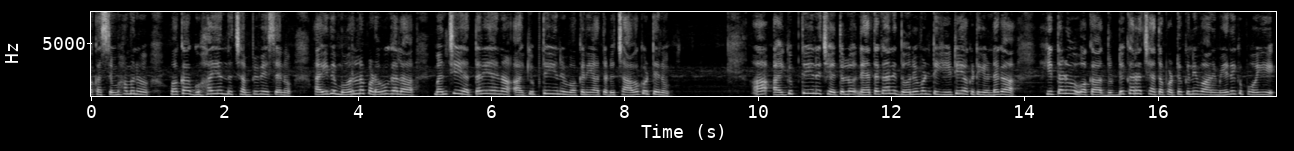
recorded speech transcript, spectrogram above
ఒక సింహమును ఒక గుహయందు చంపివేశాను ఐదు మూరల పొడవు గల మంచి ఎత్తరి అయిన అగుప్తియుని ఒకని అతడు చావగొట్టెను. ఆ ఐగుప్తీయుని చేతిలో నేతగాని దోణి వంటి ఈటి ఒకటి ఉండగా ఇతడు ఒక దుడ్డుకర్ర చేత పట్టుకుని వాని మీదకి పోయి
